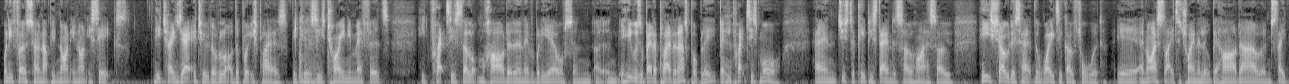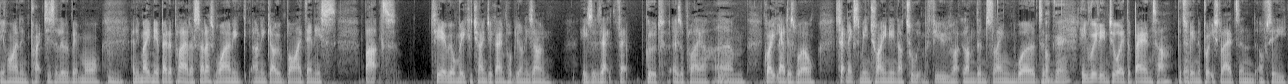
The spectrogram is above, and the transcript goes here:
when he first turned up in 1996, he changed the attitude of a lot of the British players because his training methods, he practiced a lot harder than everybody else, and, uh, and he was a better player than us probably, but he practiced more. And just to keep his standards so high, so he showed us how, the way to go forward. Uh, and I started to train a little bit harder and stay behind and practice a little bit more, and it made me a better player. So that's why I only only go by Dennis. But Thierry Henry could change a game probably on his own. He's that that good as a player. Um, great lad as well. Sat next to me in training. I taught him a few like London slang words, and Okay. he really enjoyed the banter between the British lads and obviously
